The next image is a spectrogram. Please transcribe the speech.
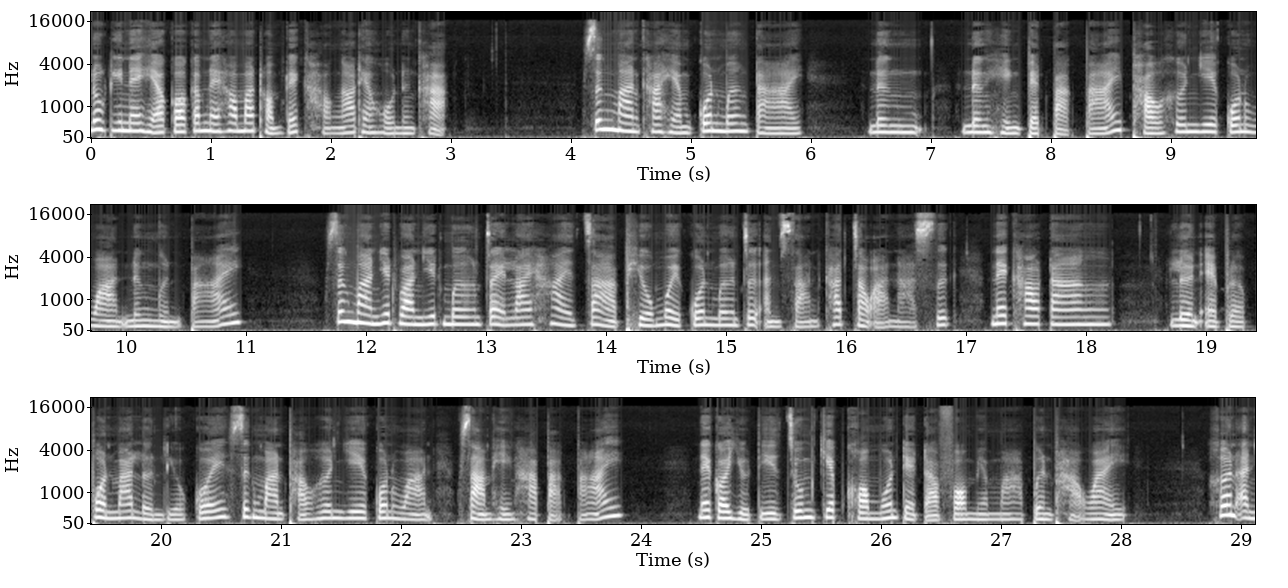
ลูกดีในเหี่ยวก็กำในเฮามาถ่อมด้วยข่าวเงาแทงโหนึงค่ะ ซึ่งมานคาแหมก้นเมืองตาย1 1เหงเป็ดปากปลายเผาเฮือนเย่ก้นหวาน10,000ปลายซึ่งมานยึดวันยึดเมืองใจไล่หายจ่าเพียวมวยก้นเมืองเจออันสารคัดเจ้าอาณาซึก ในข่าวตัง เลินแอบเปรป่นมาเลินเหลียวก้อยซึ่งมันเผาเฮิรนเย่ก้นหวานสามเหงหาปากปายในก็อยู่ดีจุ้มเก็บข้อมูลเดต้าฟอร์มยมาเปิ้นเผาไว้เฮิรนอัน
